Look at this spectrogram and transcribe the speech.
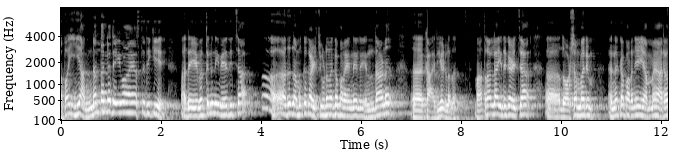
അപ്പോൾ ഈ അന്നം തന്നെ ദൈവമായ സ്ഥിതിക്ക് ദൈവത്തിന് നിവേദിച്ച അത് നമുക്ക് കഴിച്ചുകൂടെന്നൊക്കെ പറയുന്നതിൽ എന്താണ് കാര്യമുള്ളത്? മാത്രമല്ല ഇത് കഴിച്ചാൽ ദോഷം വരും എന്നൊക്കെ പറഞ്ഞ് ഈ അമ്മ ആരോ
